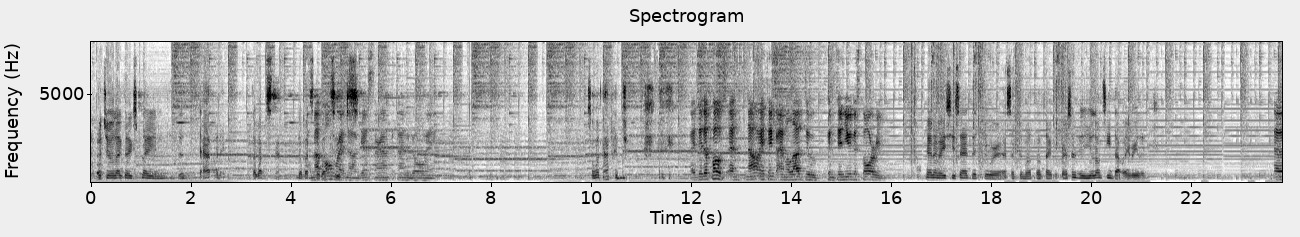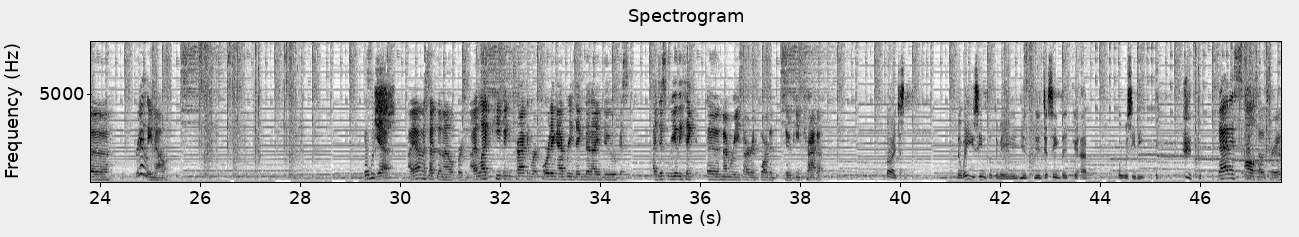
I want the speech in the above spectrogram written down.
would you like to explain the, the happening the what's now the what's I'm not the what's home right now. Guess they're gonna have to kind of go away. so what happened I did a post, and now I think I'm allowed to continue the story. anyways you said that you were a sentimental type of person you don't seem that way really Uh, really now? I Yeah, I am a sentimental person. I like keeping track and recording everything that I do because I just really think uh, memories are important to keep track of. no i just the way you seem to me you, you just seem that you have ocd That is also true.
